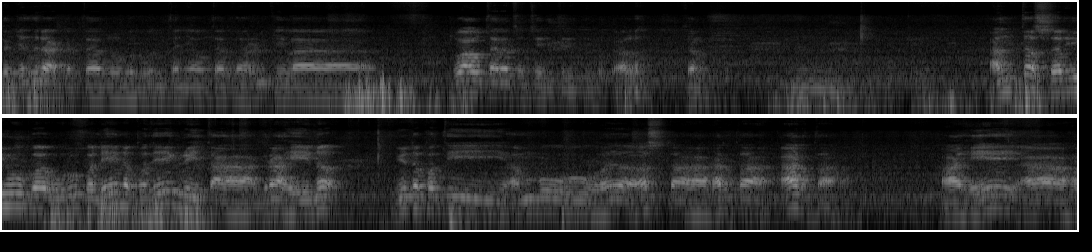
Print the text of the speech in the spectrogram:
गजेंद्राकरता जो भगवंताने अवतार धारण केला तो अवताराचं चरित्र येते बघा आलं चला. अंतसर्यु ब उरु बलेन पदे गृहीता ग्राहेन युधपती अंबू हस्ता हरता आर्ता। आहे आह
